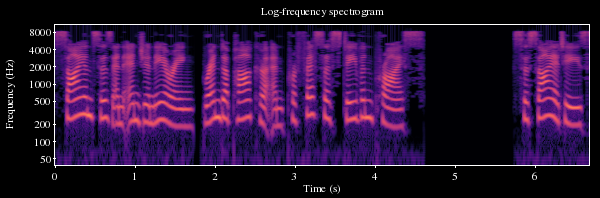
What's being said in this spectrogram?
Sciences and Engineering, Brenda Parker and Professor Stephen Price. Societies,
